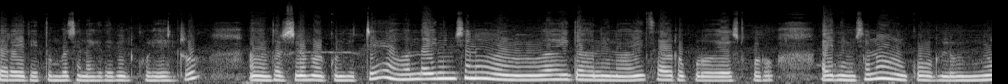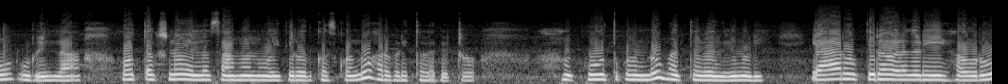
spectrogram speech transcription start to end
ಥರ ಇದೆ. ತುಂಬ ಚೆನ್ನಾಗಿದೆ ಬೀಳ್ಕೊಳ್ಳಿ ಎಲ್ಲರೂ ದರ್ಶನ ಮಾಡ್ಕೊಂಡ್ಬಿಟ್ಟೆ ಒಂದು ಐದು ನಿಮಿಷನೂ, ಐದು, ನೀನು ಐದು ಸಾವಿರ ಕೊಡು, ಎಷ್ಟು ಕೊಡು, ಐದು ನಿಮಿಷನೂ ಕೊಡ್ಲು, ನೋಡ್ಬಿಡ್ಲಿಲ್ಲ. ಹೋದ ತಕ್ಷಣ ಎಲ್ಲ ಸಾಮಾನು ಒಯ್ದಿರೋದು ಕಸ್ಕೊಂಡು ಹೊರಗಡೆ ತೊಳೆದ್ಬಿಟ್ರು. ಕೂತ್ಕೊಂಡು ಮತ್ತೆ ಬಂದ್ವಿ ನೋಡಿ. ಯಾರು ಹೋಗ್ತೀರಾ ಒಳಗಡೆ, ಅವರು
